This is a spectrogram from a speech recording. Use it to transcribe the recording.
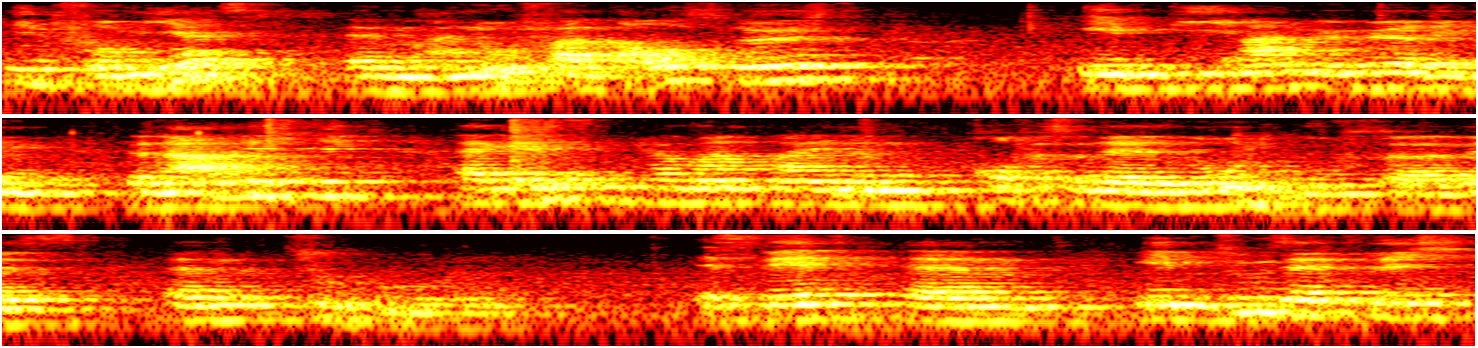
informiert, ähm, einen Notfall auslöst, eben die Angehörigen benachrichtigt. Ergänzend kann man einen professionellen Notrufservice ähm, zubuchen. Es wird ähm, eben zusätzlich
